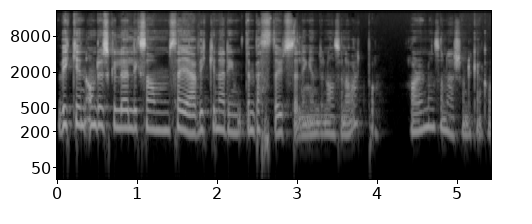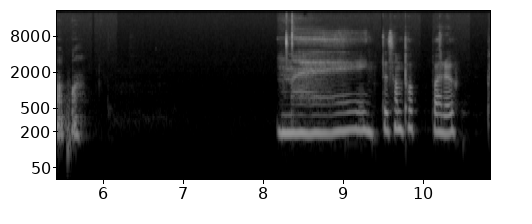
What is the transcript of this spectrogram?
Vilken, om du skulle liksom säga, vilken är din, den bästa utställningen du någonsin har varit på? Har du någon sån här som du kan komma på? Nej, inte som poppar upp.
